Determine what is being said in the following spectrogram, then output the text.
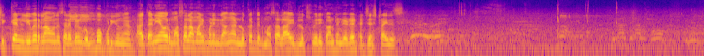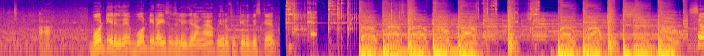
சிக்கன் லிவர்லாம் வந்து சில பேருக்கு ரொம்ப பிடிக்குங்க. அது தனியாக ஒரு மசாலா மாதிரி பண்ணியிருக்காங்க and look at that masala it looks very concentrated just try this போட்டி இருக்குது. போட்டி ரைஸ்னு சொல்லி விற்கிறாங்க வெறும் ஃபிஃப்டி ருபீஸ்க்கு ஸோ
